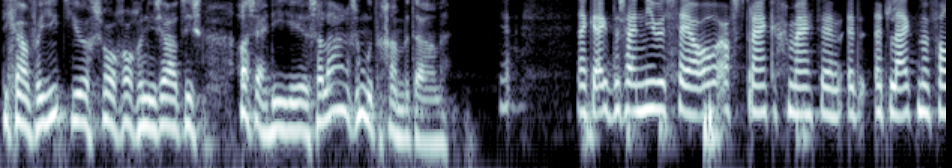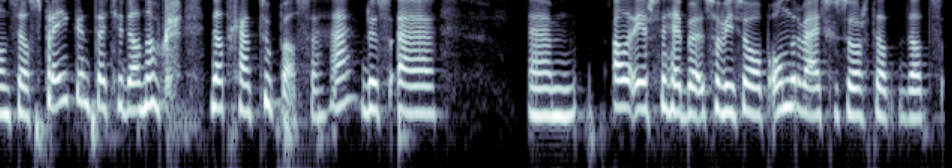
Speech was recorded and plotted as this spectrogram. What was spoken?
die gaan failliet, jeugdzorgorganisaties. Als zij die eh, salarissen moeten gaan betalen. Nou kijk, er zijn nieuwe CAO-afspraken gemaakt en het, het lijkt me vanzelfsprekend dat je dan ook dat gaat toepassen. Hè? Dus eh, ehm, allereerst, we hebben sowieso op onderwijs gezorgd dat, dat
